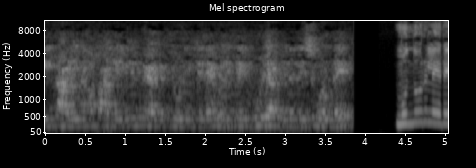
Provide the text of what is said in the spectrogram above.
ഈ കാളികാവ് പാലിയേറ്റീവ് കെയർ യൂണിറ്റിനെ ഒരിക്കൽ കൂടി അഭിനന്ദിച്ചുകൊണ്ട് മുന്നൂറിലേറെ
